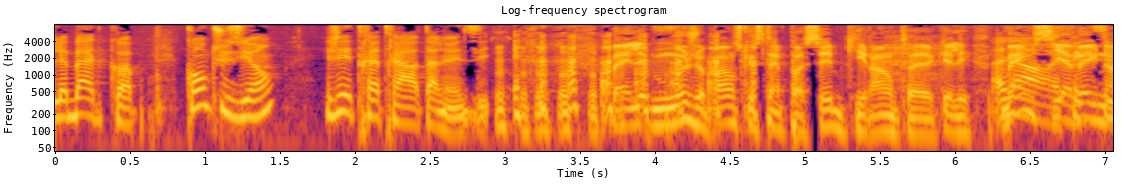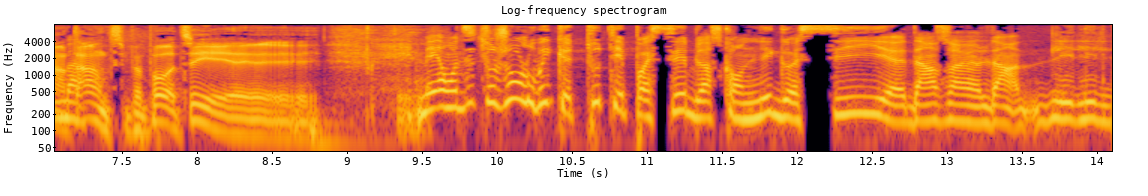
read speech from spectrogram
le bad cop. Conclusion, j'ai très très hâte à lundi. ben, là, moi, je pense que c'est impossible qu'il rentre. euh, que les- Ah Même s'il y avait une entente, tu peux pas, tu sais. euh, Mais on dit toujours, Louis, que tout est possible lorsqu'on négocie euh, dans un, dans les, les-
